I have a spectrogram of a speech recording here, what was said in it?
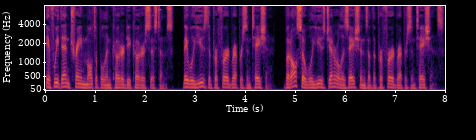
If we then train multiple encoder decoder systems, they will use the preferred representation, but also will use generalizations of the preferred representations.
